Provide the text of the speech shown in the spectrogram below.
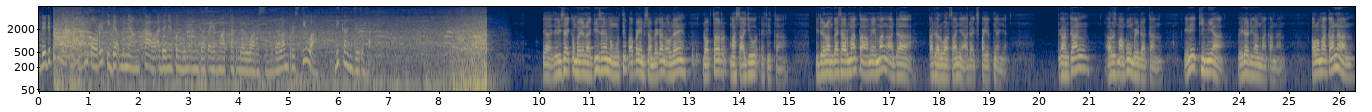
Dedi pun mengatakan Polri tidak menyangkal adanya penggunaan gas air mata kadaluarsa dalam peristiwa di Kanjuruhan. Ya, jadi saya kembali lagi saya mengutip apa yang disampaikan oleh Dr. Mas Ayu Evita. Di dalam gas air mata memang ada kadaluarsanya, ada expirednya ya. Dengan harus mampu membedakan. Ini kimia, beda dengan makanan. Kalau makanan,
